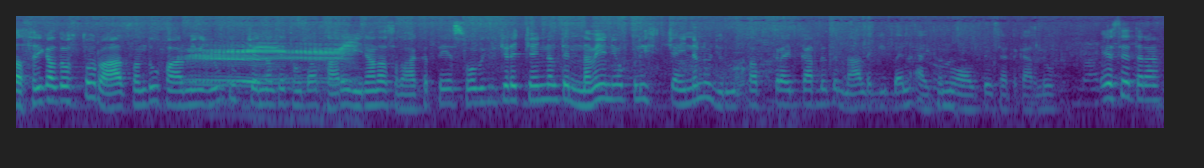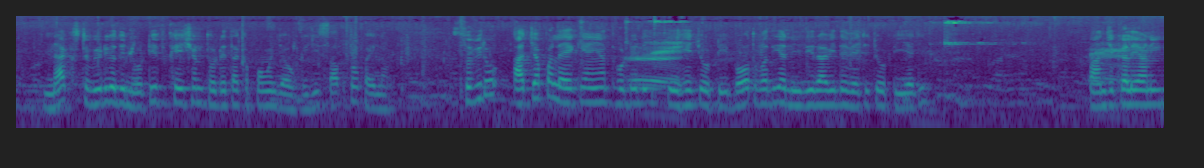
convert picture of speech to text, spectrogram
ਸਤਿ ਸ੍ਰੀ ਅਕਾਲ ਦੋਸਤੋ, Raj Sandhu farming YouTube channel ਤੇ ਤੁਹਾਡਾ ਸਾਰੇ ਵੀਰਾਂ ਦਾ ਸਵਾਗਤ ਤੇ ਸੋ ਵੀਰ, ਜਿਹੜੇ ਚੈਨਲ ਤੇ ਨਵੇਂ ਨੇ, ਉਹ ਪਲੀਜ਼ ਚੈਨਲ ਨੂੰ ਜਰੂਰ ਸਬਸਕ੍ਰਾਈਬ ਕਰ ਲਿਓ ਤੇ ਨਾਲ ਲੱਗੀ ਬੈਲ ਆਈਕਨ ਨੂੰ ਆਲ ਤੇ ਸੈੱਟ ਕਰ ਲਿਓ। ਇਸੇ ਤਰ੍ਹਾਂ ਨੈਕਸਟ ਵੀਡੀਓ ਦੀ ਨੋਟੀਫਿਕੇਸ਼ਨ ਤੁਹਾਡੇ ਤੱਕ ਪਹੁੰਚ ਜਾਊਗੀ ਜੀ ਸਭ ਤੋਂ ਪਹਿਲਾਂ। ਸੋ ਵੀਰੋ, ਅੱਜ ਆਪਾਂ ਲੈ ਕੇ ਆਏ ਹਾਂ ਤੁਹਾਡੇ ਲਈ ਇਹ ਝੋਟੀ, ਬਹੁਤ ਵਧੀਆ ਨੀਲੀ ਰਾਵੀ ਦੇ ਵਿੱਚ ਝੋਟੀ ਹੈ ਜੀ। ਪੰਜ ਕਲਿਆਣੀ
